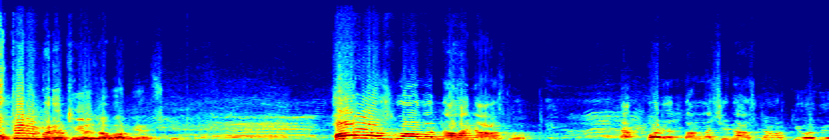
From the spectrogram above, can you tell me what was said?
স্ত্রী করে থুয়ে যাব আমি আজকে। হয় আসব আবার, না হয় না আসব। পরে বাংলাদেশি না আসলে আমার কি হবে?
